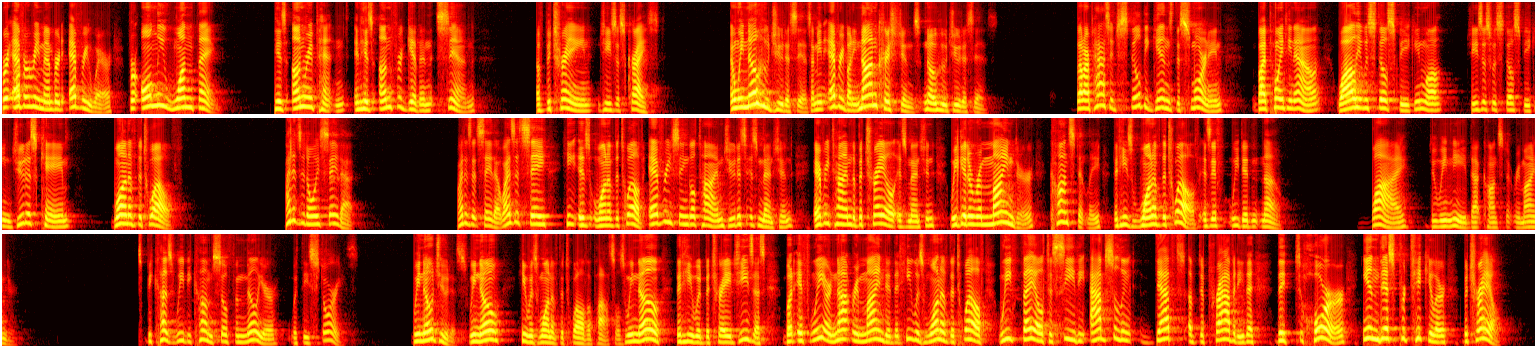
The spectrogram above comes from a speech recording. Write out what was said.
forever remembered everywhere for only one thing his unrepentant and his unforgiven sin of betraying Jesus Christ. And we know who Judas is. I mean, everybody, non Christians, know who Judas is. But our passage still begins this morning by pointing out, while he was still speaking, while Jesus was still speaking, Judas came, one of the twelve. Why does it always say that? Why does it say that? Why does it say he is one of the twelve? Every single time Judas is mentioned, Every time the betrayal is mentioned, we get a reminder constantly that he's one of the 12, as if we didn't know. Why do we need that constant reminder? It's because we become so familiar with these stories. We know Judas. We know he was one of the 12 apostles. We know that he would betray Jesus. But if we are not reminded that he was one of the 12, we fail to see the absolute depths of depravity, that the horror in this particular betrayal,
